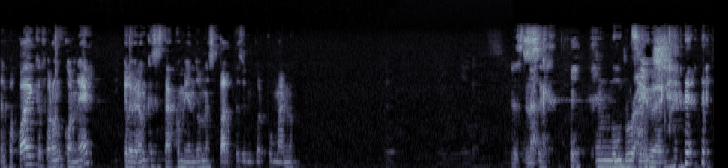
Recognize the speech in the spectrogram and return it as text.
del papá, y que fueron con él, y que lo vieron que se estaba comiendo unas partes de un cuerpo humano. Snack. Sí. Un, sí, güey.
